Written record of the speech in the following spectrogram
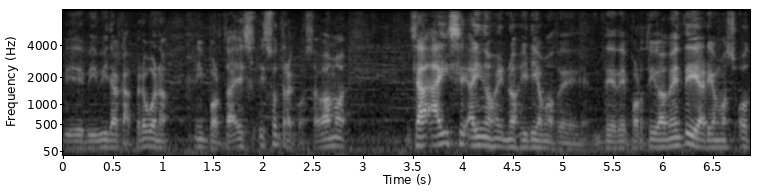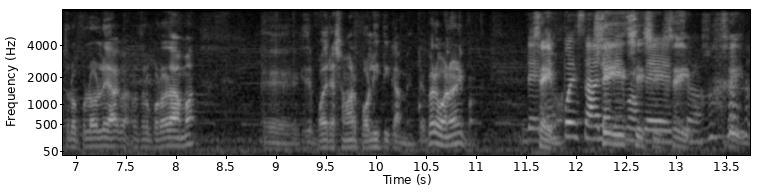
vi- vivir acá, pero bueno, no importa, es, es otra cosa. Vamos, ya ahí, ahí nos, nos iríamos de, de deportivamente y haríamos otro, problema, otro programa eh, que se podría llamar políticamente, pero bueno, no importa. Después hablaremos Sí, sí, de eso.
